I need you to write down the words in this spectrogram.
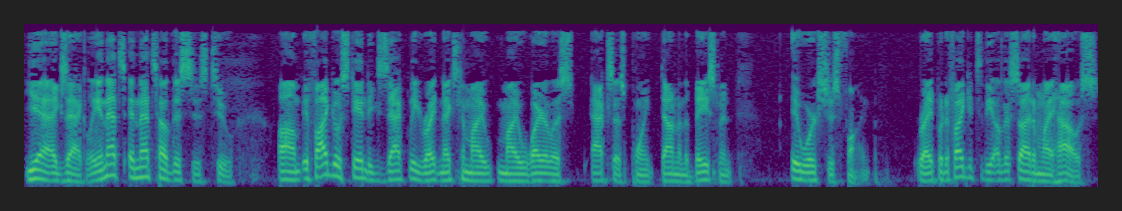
Yeah, exactly, and that's and that's how this is too. Um, if I go stand exactly right next to my my wireless access point down in the basement, it works just fine, right? But if I get to the other side of my house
